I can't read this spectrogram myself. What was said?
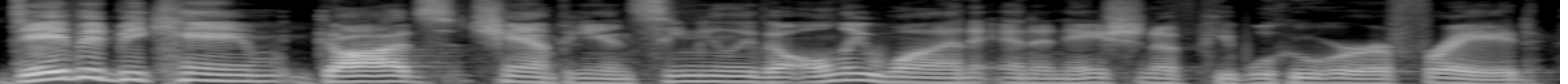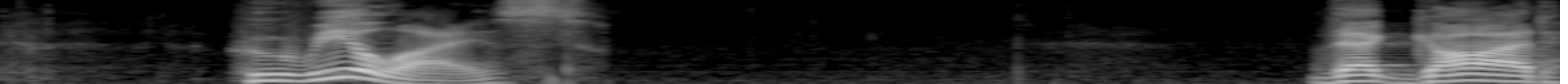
David became God's champion, seemingly the only one in a nation of people who were afraid, who realized that God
